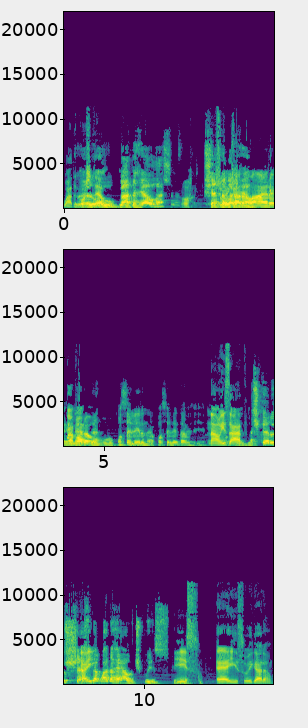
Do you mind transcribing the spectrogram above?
guarda-costas Era dela. o guarda real lá. Oh, o chefe da guarda real. lá era, ele Tava- era né? o conselheiro, né? O conselheiro da Vivi. Não, exato. Conselheiro Acho que era o chefe Aí- da guarda real, tipo isso. Isso. É isso, o Igaram.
